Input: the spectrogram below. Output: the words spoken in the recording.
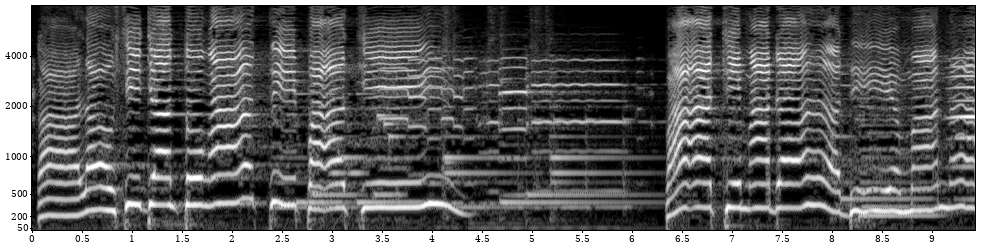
Kalau si jantung hati Pak Acim. Pak Acim ada di mana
